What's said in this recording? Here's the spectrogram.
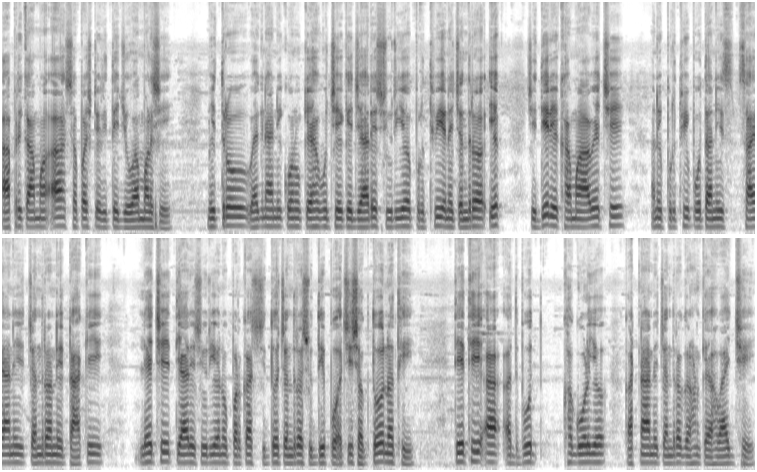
આફ્રિકામાં આ સ્પષ્ટ રીતે જોવા મળશે. મિત્રો, વૈજ્ઞાનિકોનું કહેવું છે કે જ્યારે સૂર્ય, પૃથ્વી અને ચંદ્ર એક સીધી રેખામાં આવે છે અને પૃથ્વી પોતાની છાયાની ચંદ્રને ઢાંકી લે છે, ત્યારે સૂર્યનો પ્રકાશ સીધો ચંદ્ર સુધી પહોંચી શકતો નથી. તેથી આ અદ્ભુત ખગોળીય ઘટનાને ચંદ્રગ્રહણ કહેવાય છે.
